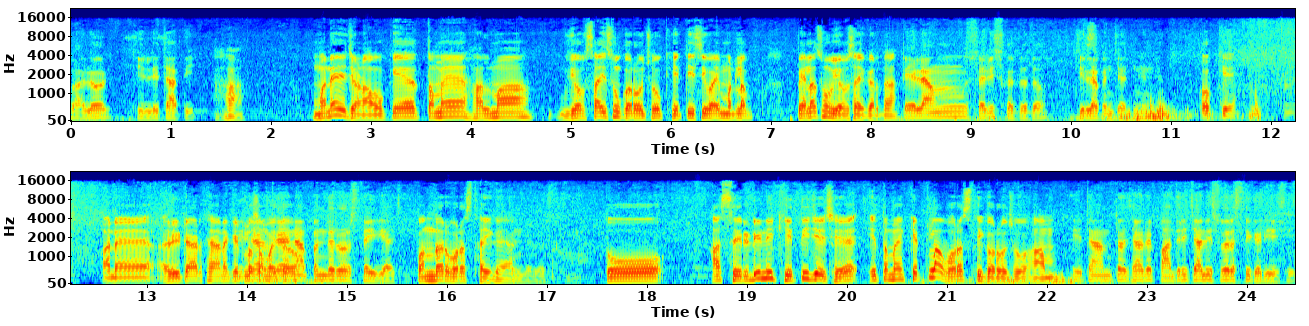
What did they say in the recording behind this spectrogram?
વાલોર જિલ્લે તાપી. હા. મને એ જણાવો કે તમે હાલમાં વ્યવસાય શું કરો છો? ખેતી સિવાય મતલબ પહેલાં શું વ્યવસાય કરતા? પહેલા હું સર્વિસ કરતો હતો જિલ્લા પંચાયતની અંદર. ઓકે. અને રિટાયર થયાને કેટલો સમય થયો? પંદર વર્ષ થઈ ગયા છે. પંદર વર્ષ થઈ ગયા. તો આ શેરડીની ખેતી જે છે એ તમે કેટલા વર્ષથી કરો છો આમ? એ તો આમ તો સાથે પાંત્રીસ ચાલીસ વર્ષથી કરીએ છીએ.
